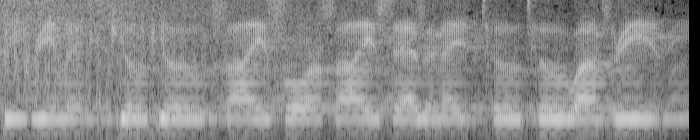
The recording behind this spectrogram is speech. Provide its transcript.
Remix Yo Yo 545782213.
